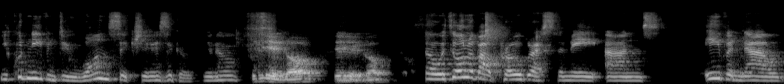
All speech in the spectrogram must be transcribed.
"You couldn't even do one six years ago," you know. There you go. There you go. So it's all about progress for me, and even now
